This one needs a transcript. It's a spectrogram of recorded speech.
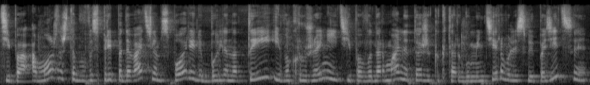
Типа, а можно, чтобы вы с преподавателем спорили, были на ты и в окружении, типа, вы нормально тоже как-то аргументировали свои позиции?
